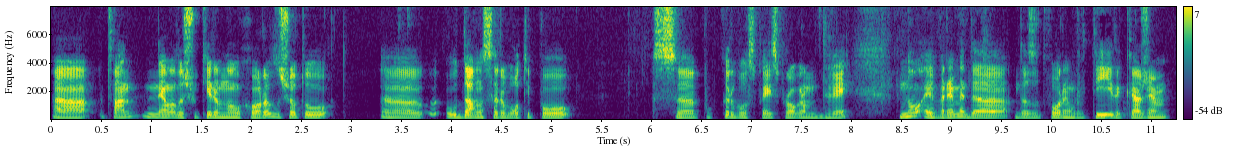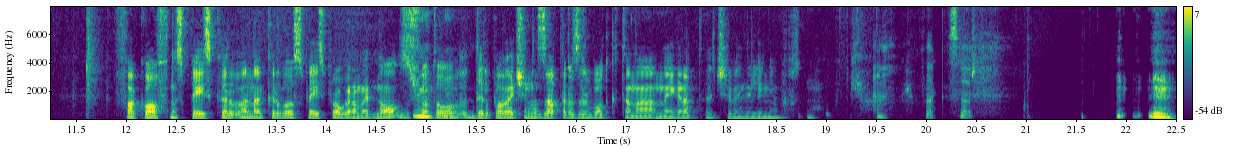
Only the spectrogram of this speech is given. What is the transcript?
А, това няма да шокира много хора, защото а, отдавна се работи по, с, по Kerbal Space Program 2, но е време да, да затворим врати и да кажем fuck off на, Space, на Kerbal Space Program 1, защото mm-hmm. дърпа вече назад разработката на, на играта червена линия. Просто. Fuck, sorry.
